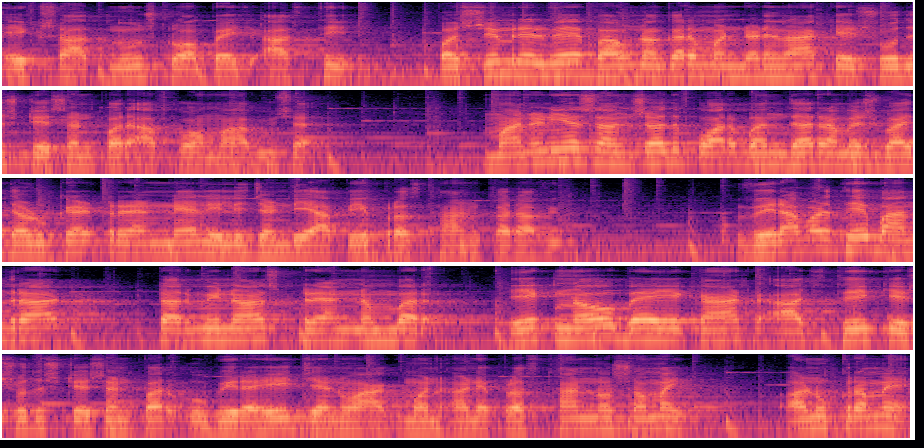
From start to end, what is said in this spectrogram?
એક સાતનું સ્ટોપેજ આજથી પશ્ચિમ રેલવે ભાવનગર મંડળના કેશોદ સ્ટેશન પર આપવામાં આવ્યું છે. માનનીય સાંસદ પોરબંદર રમેશભાઈ ધડુકે ટ્રેનને લીલી ઝંડી આપી પ્રસ્થાન કરાવ્યું. વેરાવળથી બાંદ્રા ટર્મિનસ ટ્રેન નંબર એક નવ બે એક આઠ આજથી કેશોદ સ્ટેશન પર ઊભી રહી જેનું આગમન અને પ્રસ્થાનનો સમય અનુક્રમે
